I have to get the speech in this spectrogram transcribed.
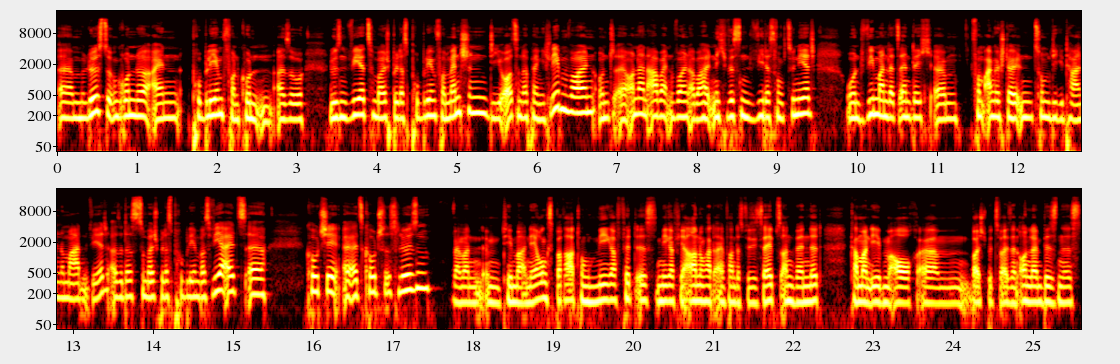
ähm, löst du im Grunde ein Problem von Kunden. Also lösen wir zum Beispiel das Problem von Menschen, die ortsunabhängig leben wollen und äh, online arbeiten wollen, aber halt nicht wissen, wie das funktioniert und wie man letztendlich ähm, vom Angestellten zum digitalen Nomaden wird. Also das ist zum Beispiel das Problem, was wir als äh, Coach, äh, als Coaches lösen wenn man im Thema Ernährungsberatung mega fit ist, mega viel Ahnung hat, einfach das für sich selbst anwendet, kann man eben auch ähm, beispielsweise ein Online-Business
